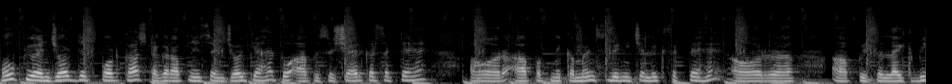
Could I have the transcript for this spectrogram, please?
Hope you enjoy this podcast अगर आपने इसे इन्जॉय किया है तो आप इसे शेयर कर सकते हैं और आप अपने कमेंट्स भी नीचे लिख सकते हैं और आप इसे लाइक भी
